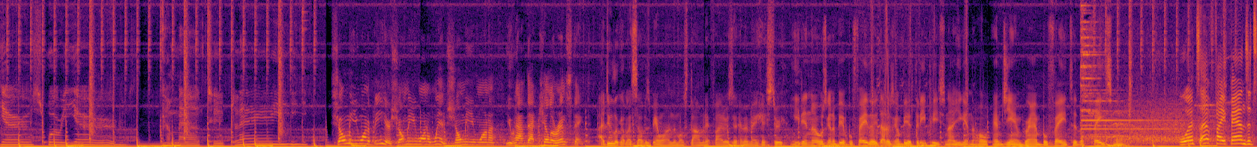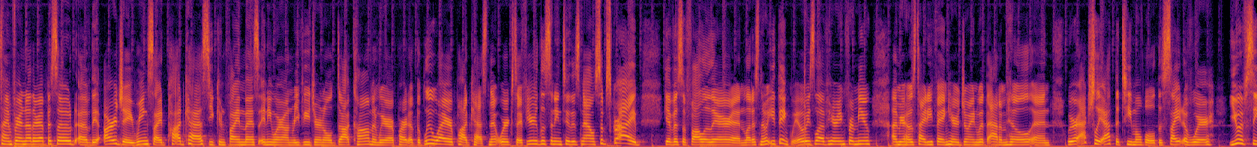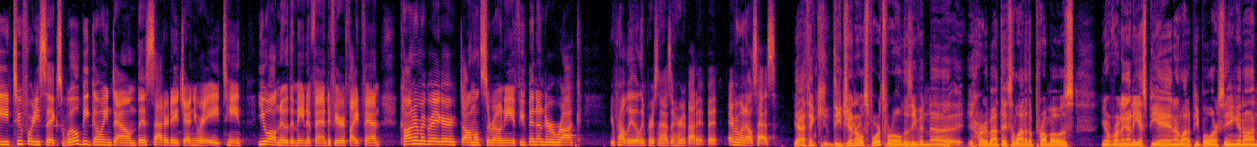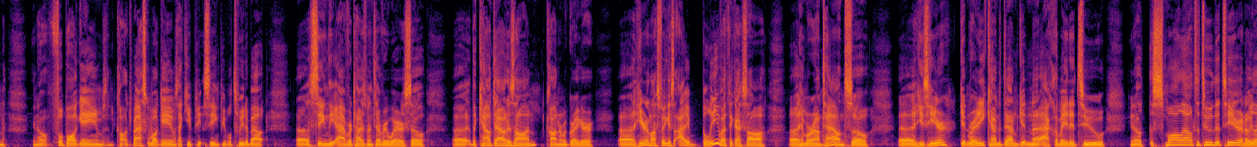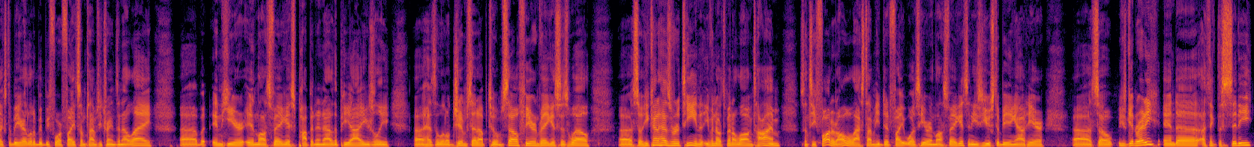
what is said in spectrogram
Warriors, warriors, come out to play. Show me you want to be here. Show me you want to win. Show me you want to. You have that killer instinct. I do look at myself as being one of the most dominant fighters in MMA history. He didn't know it was gonna be a buffet though. He thought it was gonna be a three piece. Now you're getting the whole MGM Grand Buffet to the face, man. What's up, fight fans? It's time for another episode of the RJ Ringside Podcast. You can find this anywhere on reviewjournal.com, and we are part of the Blue Wire Podcast Network. So if you're listening to this now, subscribe, give us a follow there, and let us know what you think. We always love hearing from you. I'm your host, Heidi Fang, here joined with Adam Hill, and we're actually at the T Mobile, the site of where UFC 246 will be going down this Saturday, January 18th. You all know the main event if you're a fight fan. Conor McGregor, Donald Cerrone. If you've been under a rock, you're probably the only person who hasn't heard about it, but everyone else has. Yeah, I think the general sports world has even uh, heard about this. A lot of the promos, you know, running on ESPN. A lot of people are seeing it on, you know, football games and college basketball games. I keep seeing people tweet about uh, seeing the advertisements everywhere. So uh, the countdown is on. Conor McGregor uh, here in Las Vegas. I believe I think I saw uh, him around town. So uh, he's here, getting ready, counting down, getting uh, acclimated to you know the small altitude that's here. I know he likes to be here a little bit before fight. Sometimes he trains in L.A., uh, but in here in Las Vegas, popping in and out of the PI usually uh, has a little gym set up to himself here in Vegas as well. Uh, so he kind of has a routine, even though it's been a long time since he fought at all. The last time he did fight was here in Las Vegas, and he's used to being out here. Uh, so he's getting ready, and uh, I think the city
